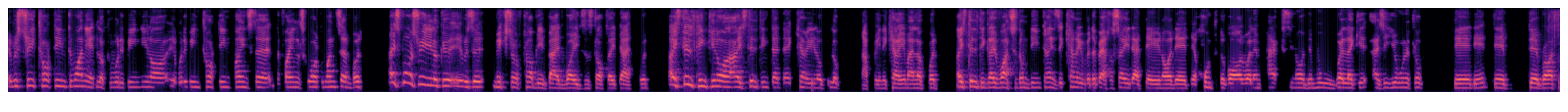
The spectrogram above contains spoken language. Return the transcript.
it was 3 13 to 1 8. Look, it would have been, you know, it would have been 13 points the, the final score to 1 7. But I suppose really look, it was a mixture of probably bad wides and stuff like that. But I still think, you know, I still think that, that Kerry look, look, not being a Kerry man, look, but I still think I've watched them the times. They carry with the better side that day. You know, they they hunted the ball well in packs. You know, they move well like as a unit. Look, they they they they brought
